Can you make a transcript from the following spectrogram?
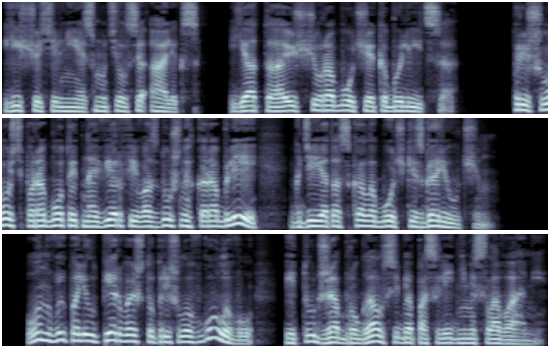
еще сильнее смутился Алекс. Я та рабочая кобылица. Пришлось поработать на верфи воздушных кораблей, где я таскала бочки с горючим. Он выпалил первое, что пришло в голову, и тут же обругал себя последними словами.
